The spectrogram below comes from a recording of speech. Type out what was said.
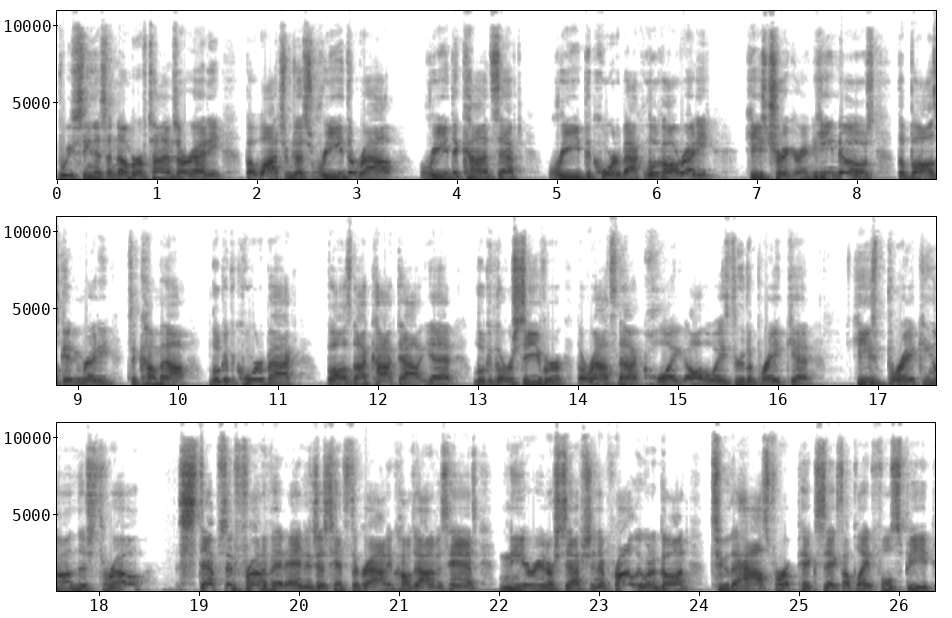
we've seen this a number of times already, but watch him just read the route, read the concept, read the quarterback. Look already, he's triggering. He knows the ball's getting ready to come out. Look at the quarterback. Ball's not cocked out yet. Look at the receiver. The route's not quite all the way through the break yet. He's breaking on this throw steps in front of it and it just hits the ground. It comes out of his hands, near interception that probably would have gone to the house for a pick six. I'll play it full speed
